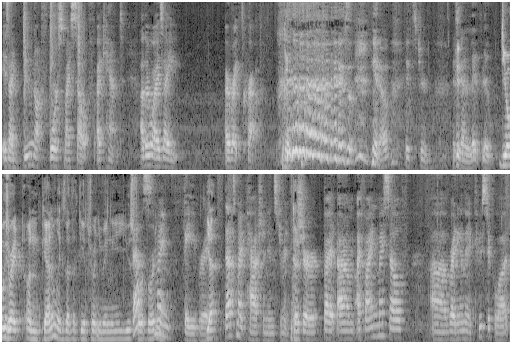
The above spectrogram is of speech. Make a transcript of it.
is I do not force myself. I can't. Otherwise, I, I write crap. You know, it's true. I just It- gotta let it flow. Do you always write on piano? Like, is that the instrument you mainly use That's for, for writing? my favorite. Yeah. That's my passion instrument for Okay. sure. But um, I find myself uh, writing on the acoustic a lot.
